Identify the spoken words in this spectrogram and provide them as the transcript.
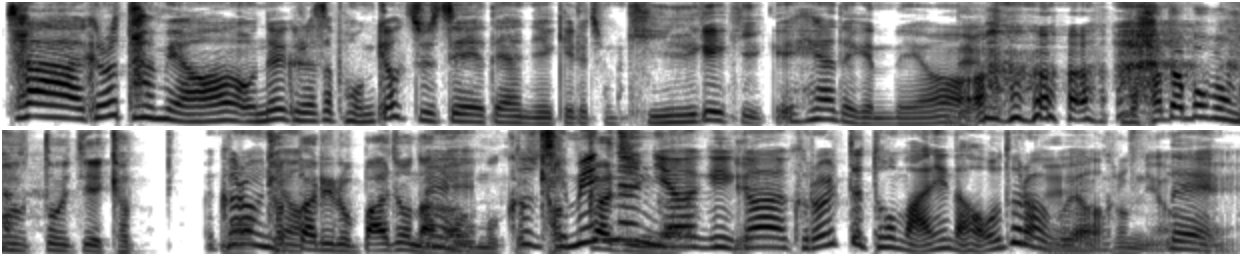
자, 그렇다면 오늘 그래서 본격 주제에 대한 얘기를 좀 길게 길게 해야 되겠네요. 네. 뭐 하다 보면 뭐또 이제 곁, 뭐 그럼요. 곁다리로 빠져나가고 네. 뭐그또 재밌는? 이야기가 예. 그럴 때 더 많이 나오더라고요. 네, 그럼요. 네. 예.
